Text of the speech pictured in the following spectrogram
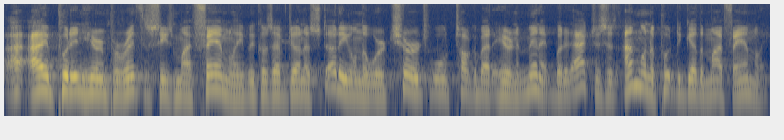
I, put in here in parentheses my family because I've done a study on the word church. We'll talk about it here in a minute, but it actually says, I'm going to put together my family.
